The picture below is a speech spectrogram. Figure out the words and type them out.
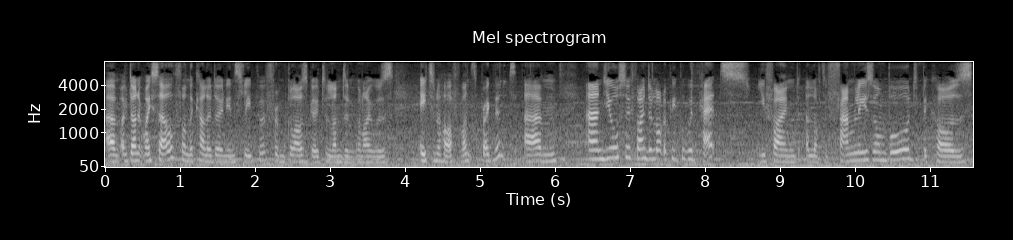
Um, I've done it myself on the Caledonian Sleeper from Glasgow to London when I was eight and a half months pregnant. And you also find a lot of people with pets. You find a lot of families on board because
